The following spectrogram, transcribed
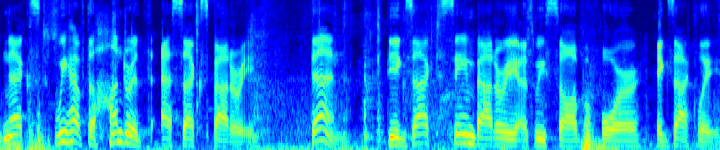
Next, we have the 100th SX battery. Then, the exact same battery as we saw before, exactly.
